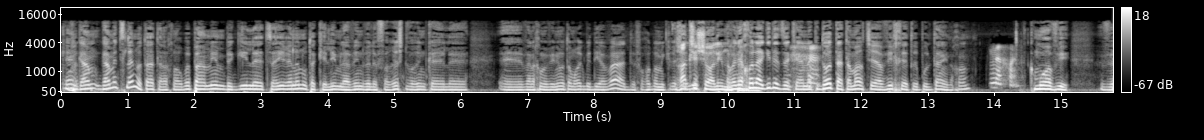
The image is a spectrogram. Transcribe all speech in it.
כן, גם, גם אצלנו, את יודעת, אנחנו הרבה פעמים בגיל צעיר, אין לנו את הכלים להבין ולפרש דברים כאלה. ואנחנו מבינים אותם רק בדיעבד, לפחות במקרה רק שלי. רק כששואלים אותם. אבל אני יכול להגיד את זה כאנקדוטה, את אמרת שאביך טריפולטאי, נכון? נכון. כמו אבי. ו...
